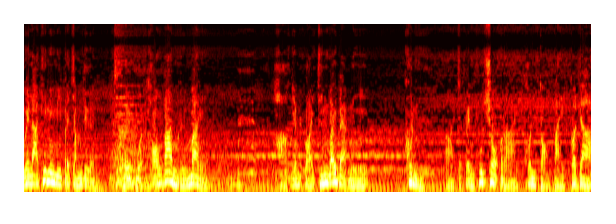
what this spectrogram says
เวลาที่ไม่มีประจำเดือน เคยปวดท้องบ้างหรือไม่ หากยังปล่อยทิ้งไว้แบบนี้ คุณ อาจจะเป็นผู้โชคร้ายคนต่อไปก็ได้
